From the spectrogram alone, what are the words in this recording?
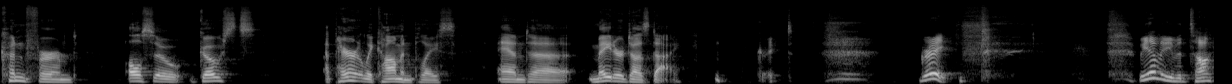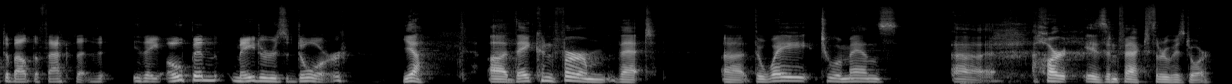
confirmed. Also, ghosts apparently commonplace. And uh Mater does die. Great, great. we haven't even talked about the fact that th- they open Mater's door. Yeah. Uh they confirm that uh the way to a man's uh heart is in fact through his door.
